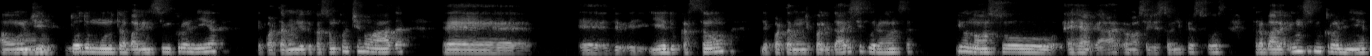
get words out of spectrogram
onde ah, todo mundo trabalha em sincronia, departamento de educação continuada é, é, e educação Departamento de Qualidade e Segurança, e o nosso RH, a nossa gestão de pessoas, trabalha em sincronia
